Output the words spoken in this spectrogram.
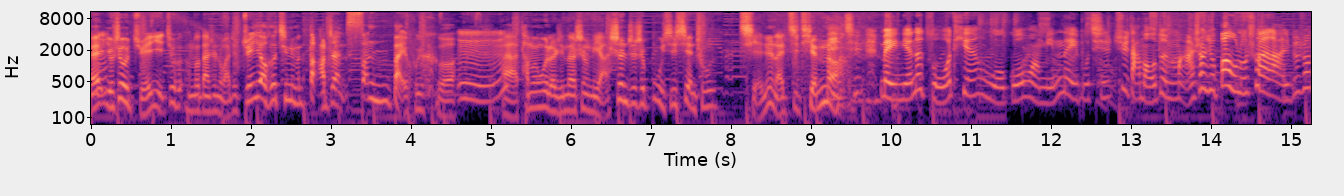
哎，有时候决议就很多单身狗嘛，就决议要和情侣们大战三百回合。嗯，哎呀，他们为了赢得胜利啊，甚至是不惜献出。前任来祭天呢？每年的昨天，我国网民内部其实巨大矛盾马上就暴露出来了。你比如说，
